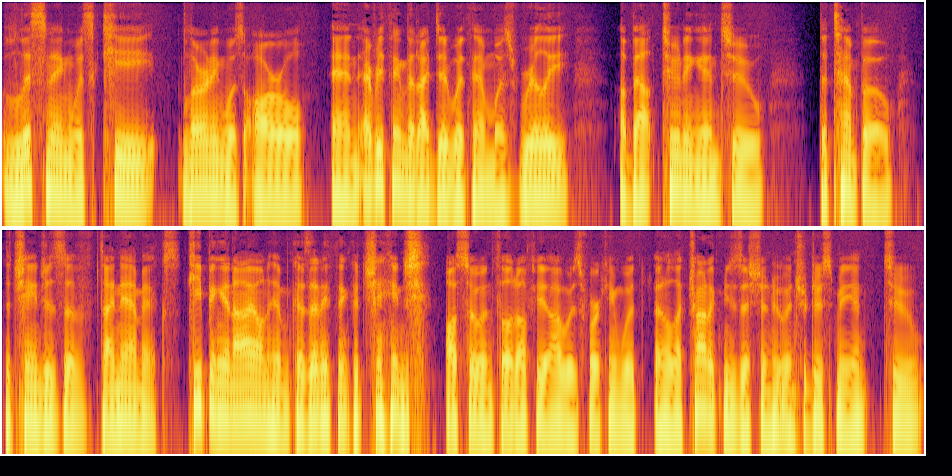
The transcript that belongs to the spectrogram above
listening was key, learning was oral, and everything that I did with him was really about tuning into the tempo, the changes of dynamics, keeping an eye on him because anything could change. also in Philadelphia, I was working with an electronic musician who introduced me into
